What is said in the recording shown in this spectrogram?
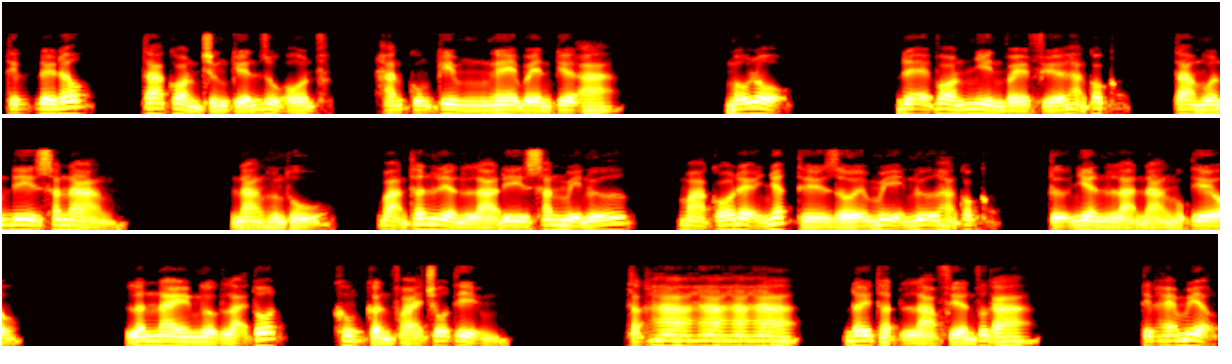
tiếc đế đốc, ta còn chứng kiến dù ôn hắn cũng kim nghe bên kia à. Mẫu lộ. Đệ vòn nhìn về phía hàn cốc, ta muốn đi săn nàng nàng hứng thú, bản thân liền là đi săn mỹ nữ, mà có đệ nhất thế giới mỹ nữ hàn cốc tự nhiên là nàng mục tiêu. Lần này ngược lại tốt, không cần phải chỗ tìm. Thật ha ha ha ha, đây thật là phiền phức ca tiếc hé miệng,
